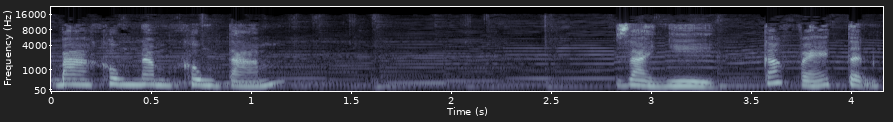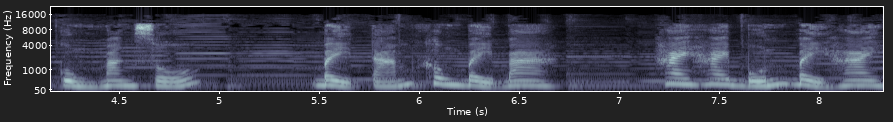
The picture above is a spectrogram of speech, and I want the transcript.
30508. Giải nhì, các vé tận cùng mang số 78073 22472.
